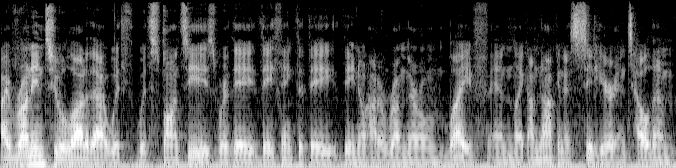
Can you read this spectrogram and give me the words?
I run into a lot of that with with sponsees where they they think that they they know how to run their own life, and like I'm not going to sit here and tell them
